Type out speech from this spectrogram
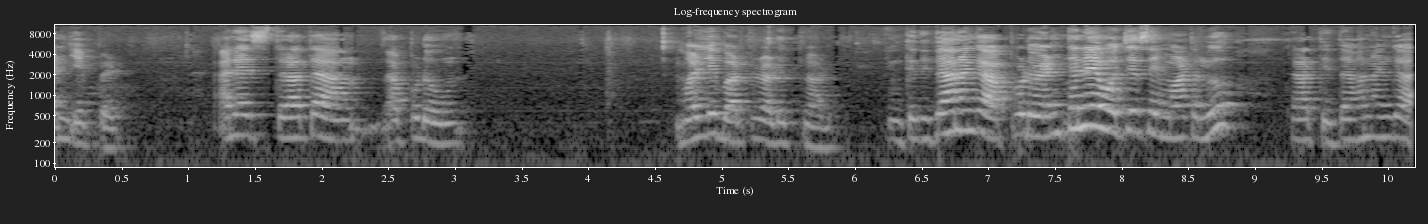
అని చెప్పాడు. అనేసి తర్వాత అప్పుడు మళ్ళీ భర్తడు అడుగుతున్నాడు. ఇంక నిదానంగా అప్పుడు వెంటనే వచ్చేసే మాటలు తర్వాత నిదానంగా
